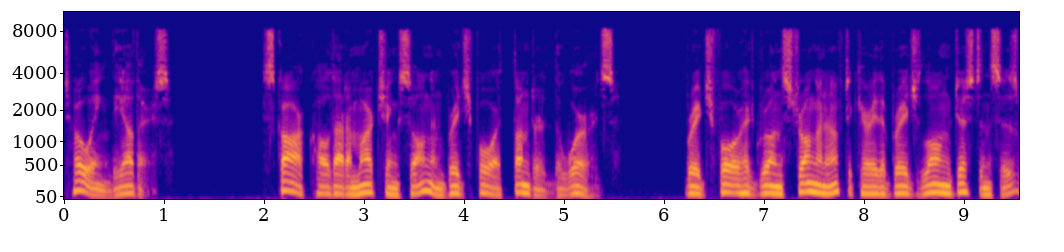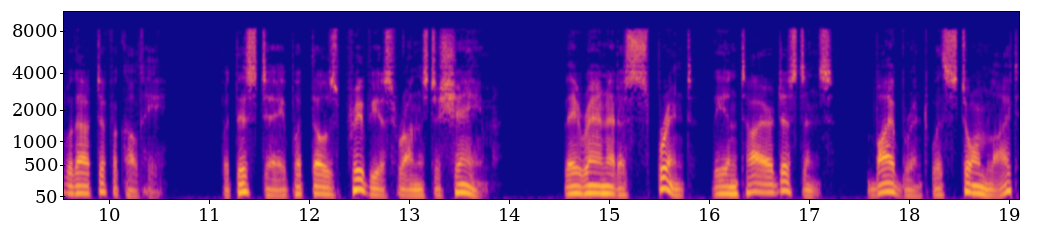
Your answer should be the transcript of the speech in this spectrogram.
towing the others. Skar called out a marching song, and Bridge 4 thundered the words. Bridge 4 had grown strong enough to carry the bridge long distances without difficulty, but this day put those previous runs to shame. They ran at a sprint the entire distance, vibrant with stormlight,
